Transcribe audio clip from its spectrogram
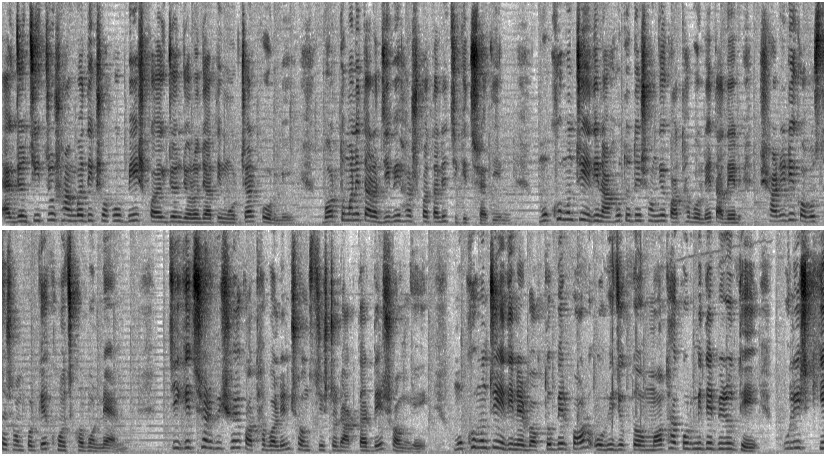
একজন চিত্র সাংবাদিক সহ বেশ কয়েকজন জনজাতি মোর্চার কর্মী। বর্তমানে তারা জিবি হাসপাতালে চিকিৎসাধীন। মুখ্যমন্ত্রী এদিন আহতদের সঙ্গে কথা বলে তাদের শারীরিক অবস্থা সম্পর্কে খোঁজ খবর নেন। চিকিৎসার বিষয়ে কথা বলেন সংশ্লিষ্ট ডাক্তারদের সঙ্গে। মুখ্যমন্ত্রী এদিনের বক্তব্যের পর অভিযুক্ত মথা কর্মীদের বিরুদ্ধে পুলিশ কি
